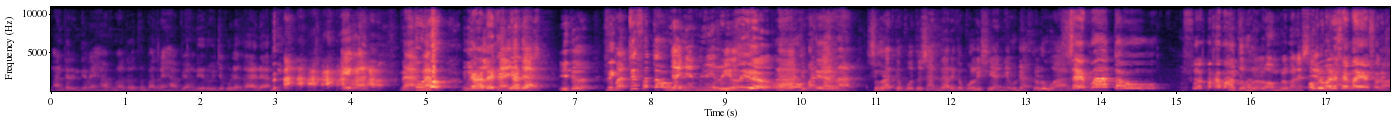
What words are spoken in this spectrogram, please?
anterin ke rehab nggak tahu tempat rehab yang dirujuk udah nggak ada. Ya kan? Nah Tunggu, kan- nggak ada, nah, nggak iya ada. itu. Tempat Fiktif atau- enggak ini ini real Real, nah oke. cuman karena surat keputusan dari kepolisiannya udah keluar SEMA atau surat mahkamah itu belum belum ada Oh, SEMA. belum ada SEMA ya, sorry, Nah,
